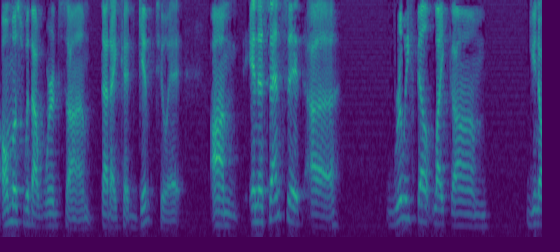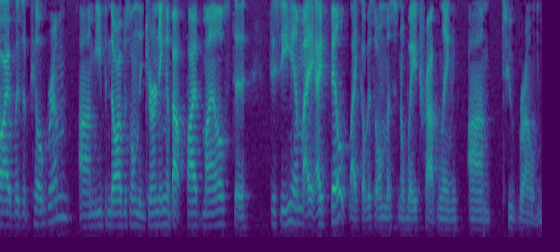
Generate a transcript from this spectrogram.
almost without words um, that I could give to it. Um, in a sense, it uh, really felt like um, you know, I was a pilgrim, um, even though I was only journeying about five miles to to see him. I, I felt like I was almost in a way traveling um, to Rome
